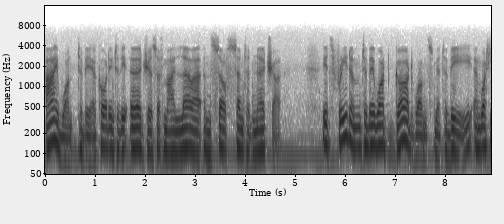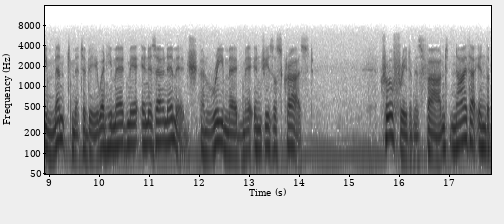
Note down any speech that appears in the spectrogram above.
I want to be according to the urges of my lower and self-centered nature. It's freedom to be what God wants me to be and what He meant me to be when He made me in His own image and remade me in Jesus Christ. True freedom is found neither in the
